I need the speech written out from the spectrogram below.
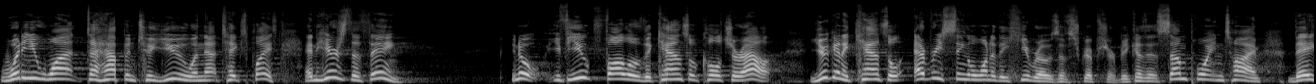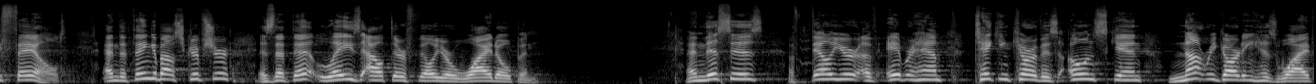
What do you want to happen to you when that takes place? And here's the thing you know, if you follow the cancel culture out, you're going to cancel every single one of the heroes of Scripture because at some point in time they failed. And the thing about Scripture is that that lays out their failure wide open. And this is a failure of Abraham taking care of his own skin, not regarding his wife,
